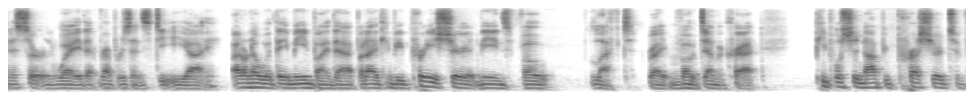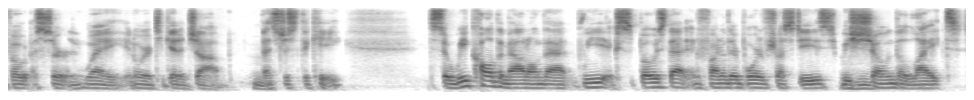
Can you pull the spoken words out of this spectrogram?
in a certain way that represents DEI. I don't know what they mean by that, but I can be pretty sure it means vote left, right? Mm-hmm. Vote Democrat people should not be pressured to vote a certain way in order to get a job. Mm. That's just the key. So we called them out on that. We exposed that in front of their board of trustees. We mm-hmm. shone the light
